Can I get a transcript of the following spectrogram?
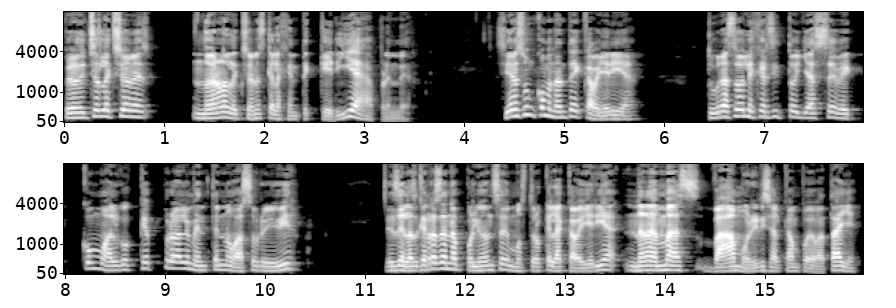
pero dichas lecciones no eran las lecciones que la gente quería aprender. Si eres un comandante de caballería, tu brazo del ejército ya se ve como algo que probablemente no va a sobrevivir. Desde las guerras de Napoleón se demostró que la caballería nada más va a morirse al campo de batalla.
